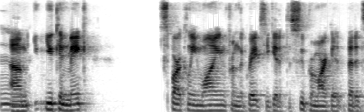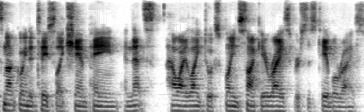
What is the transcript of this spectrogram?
Mm. Um, you, you can make sparkling wine from the grapes you get at the supermarket, but it's not going to taste like champagne. And that's how I like to explain sake rice versus table rice.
